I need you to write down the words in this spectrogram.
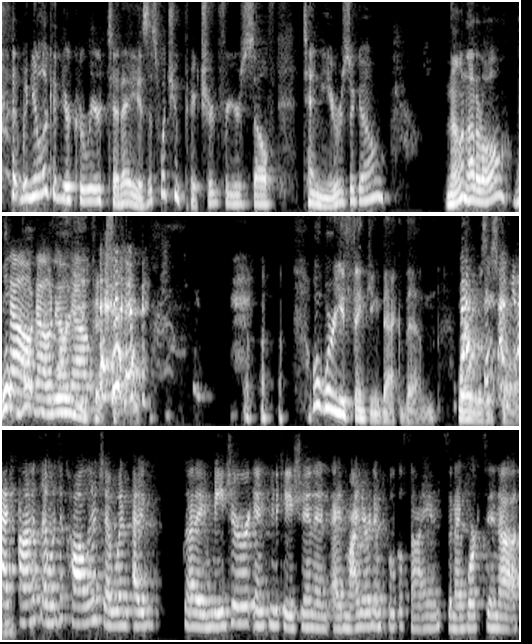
when you look at your career today, is this what you pictured for yourself 10 years ago? No, not at all. What, no, what no, no, no. what were you thinking back then? Where back was then, this going? I, mean, I honestly, I went to college. I went, I got a major in communication and I minored in political science. And I worked in a,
